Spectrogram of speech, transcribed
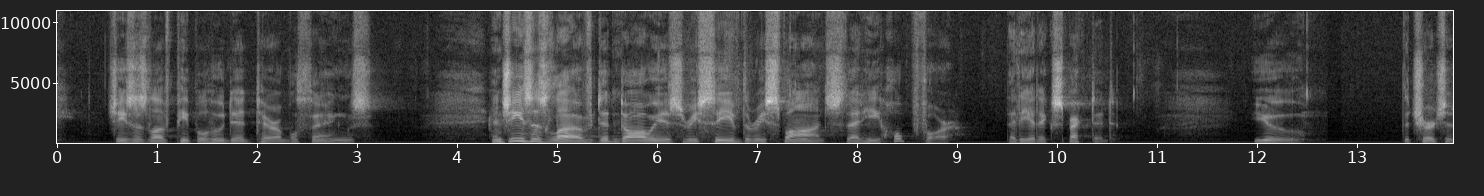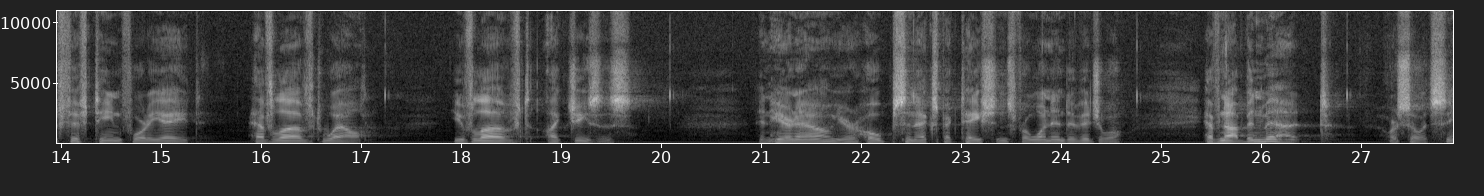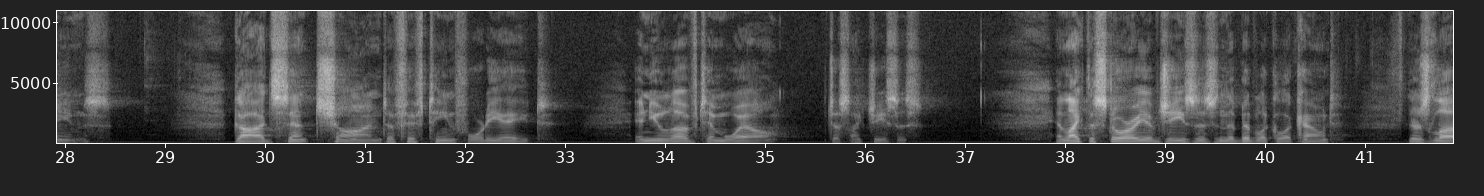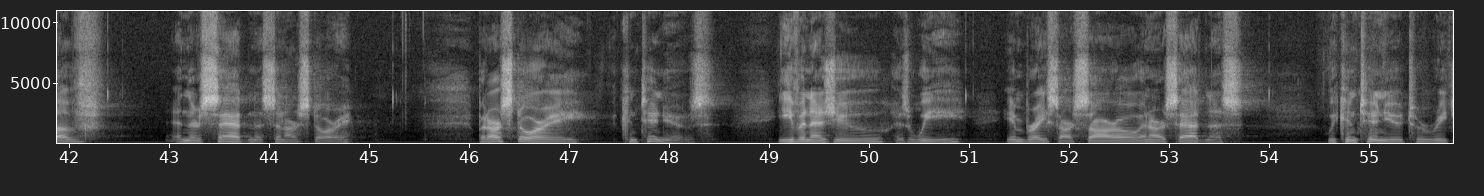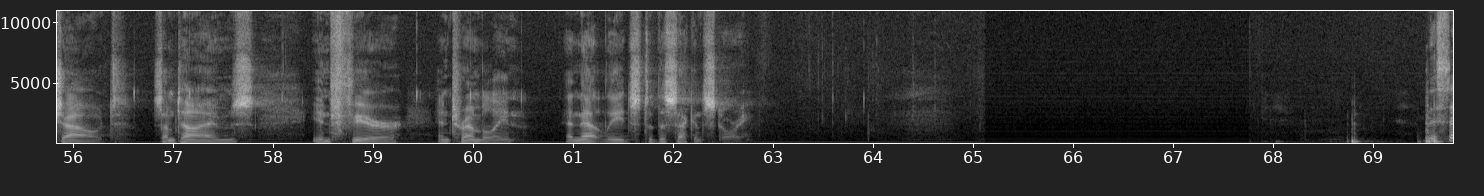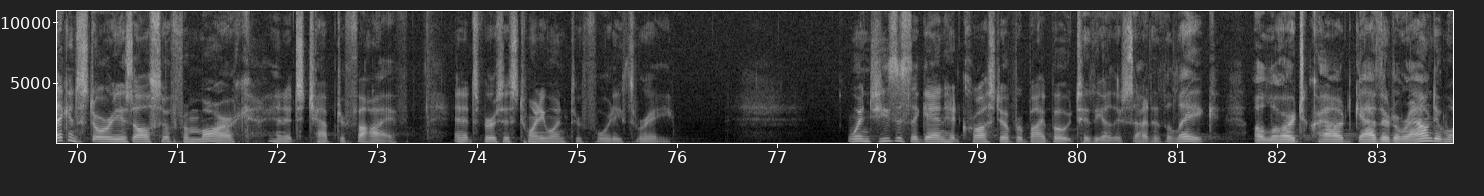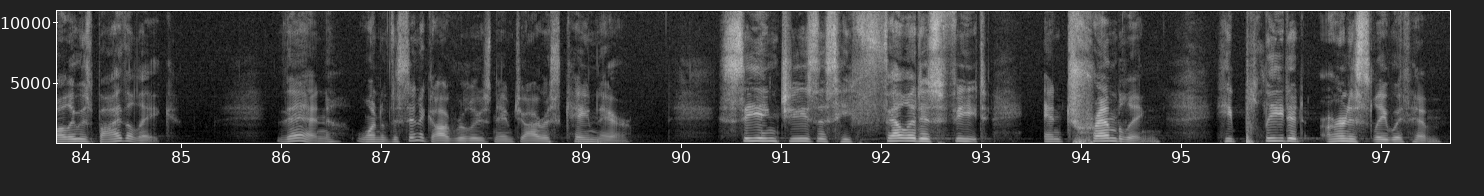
Jesus loved people who did terrible things. And Jesus' love didn't always receive the response that he hoped for, that he had expected you, the church of 1548, have loved well. You've loved like Jesus. And here now, your hopes and expectations for one individual have not been met, or so it seems. God sent Sean to 1548, and you loved him well, just like Jesus. And like the story of Jesus in the biblical account, there's love and there's sadness in our story. But our story continues, even as you, as we, embrace our sorrow and our sadness, we continue to reach out, sometimes in fear and trembling. And that leads to the second story. The second story is also from Mark, and it's chapter 5, and it's verses 21 through 43. When Jesus again had crossed over by boat to the other side of the lake, a large crowd gathered around him while he was by the lake. Then one of the synagogue rulers named Jairus came there. Seeing Jesus, he fell at his feet and trembling, he pleaded earnestly with him.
